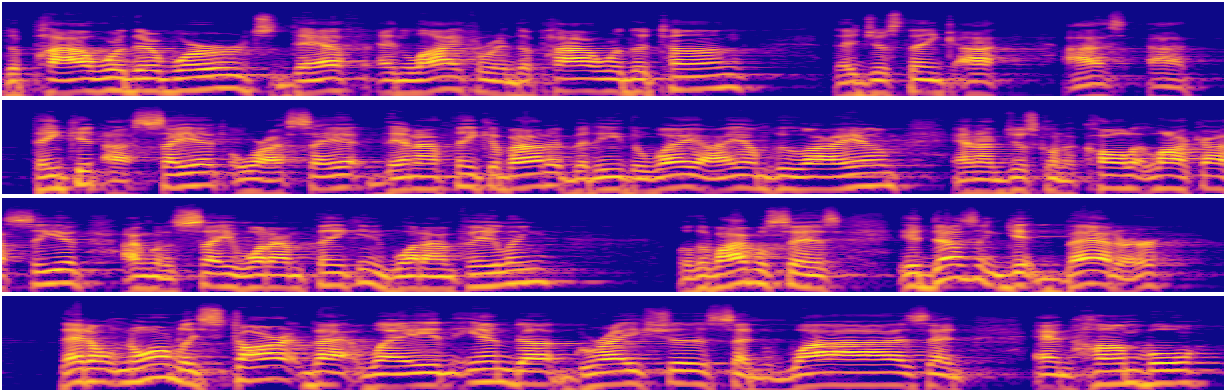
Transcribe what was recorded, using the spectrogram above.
The power of their words, death and life, are in the power of the tongue. They just think, I, I, I think it, I say it, or I say it, then I think about it. But either way, I am who I am, and I'm just going to call it like I see it. I'm going to say what I'm thinking, what I'm feeling. Well, the Bible says it doesn't get better. They don't normally start that way and end up gracious and wise and, and humble.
